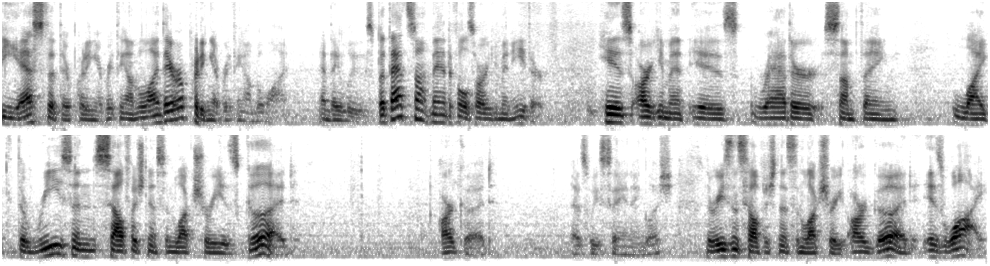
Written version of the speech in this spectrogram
BS that they're putting everything on the line. They are putting everything on the line and they lose. But that's not Mandeville's argument either. His argument is rather something like the reason selfishness and luxury is good, are good, as we say in English, the reason selfishness and luxury are good is why.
